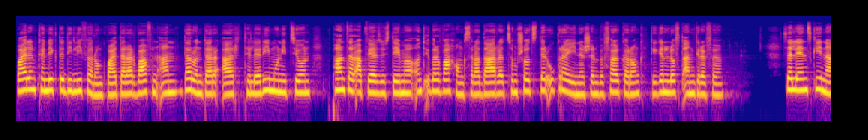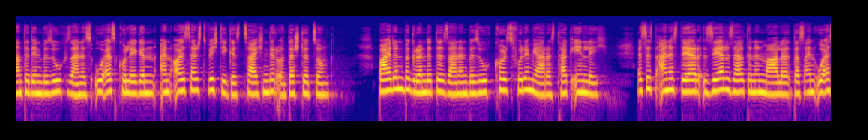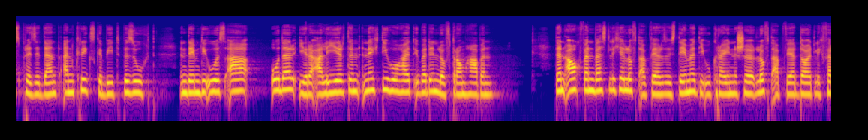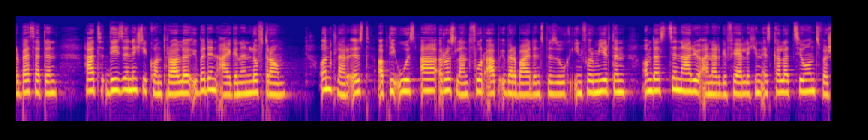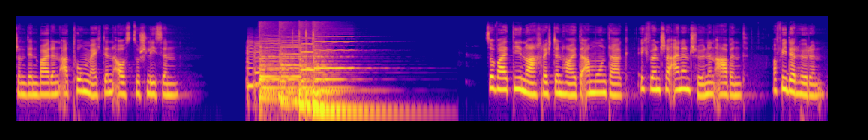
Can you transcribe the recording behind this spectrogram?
Biden kündigte die Lieferung weiterer Waffen an, darunter Artilleriemunition, Panzerabwehrsysteme und Überwachungsradare zum Schutz der ukrainischen Bevölkerung gegen Luftangriffe. Zelensky nannte den Besuch seines US-Kollegen ein äußerst wichtiges Zeichen der Unterstützung. Biden begründete seinen Besuch kurz vor dem Jahrestag ähnlich. Es ist eines der sehr seltenen Male, dass ein US-Präsident ein Kriegsgebiet besucht, in dem die USA oder ihre Alliierten nicht die Hoheit über den Luftraum haben. Denn auch wenn westliche Luftabwehrsysteme die ukrainische Luftabwehr deutlich verbesserten, hat diese nicht die Kontrolle über den eigenen Luftraum. Unklar ist, ob die USA Russland vorab über Bidens Besuch informierten, um das Szenario einer gefährlichen Eskalation zwischen den beiden Atommächten auszuschließen. Soweit die Nachrichten heute am Montag. Ich wünsche einen schönen Abend. Auf Wiederhören.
